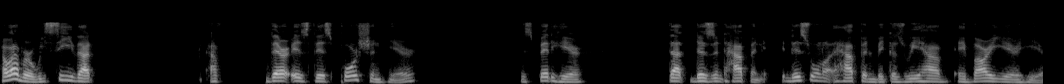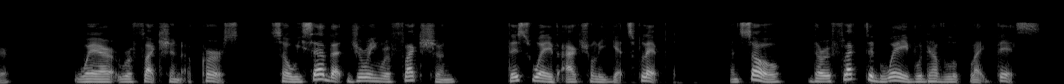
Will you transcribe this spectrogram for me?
However, we see that there is this portion here, this bit here, that doesn't happen. This will not happen because we have a barrier here where reflection occurs. So we said that during reflection, this wave actually gets flipped. And so the reflected wave would have looked like this.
